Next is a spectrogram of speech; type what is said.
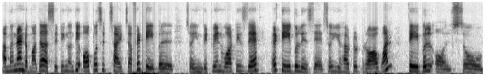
Tamanna and mother are sitting on the opposite sides of a table so in between what is there a table is there so you have to draw one table also.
